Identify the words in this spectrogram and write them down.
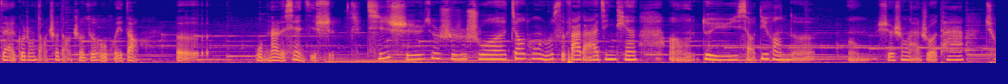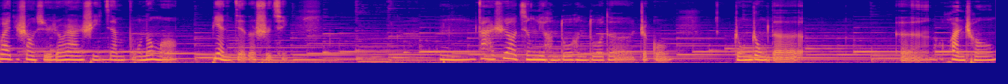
在各种倒车倒车，最后回到呃。我们那儿的县级市，其实就是说交通如此发达，今天，嗯，对于小地方的嗯学生来说，他去外地上学仍然是一件不那么便捷的事情。嗯，他还是要经历很多很多的这个种种的呃换乘，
